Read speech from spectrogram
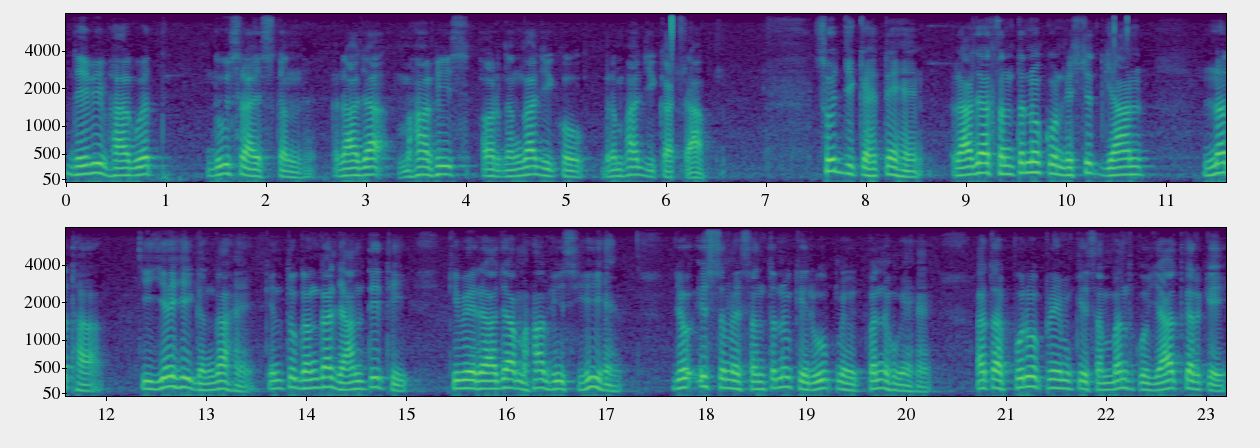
देवी भागवत दूसरा स्कंध, राजा महाभीष और गंगा जी को ब्रह्मा जी का श्राप। सूर्य कहते हैं, राजा संतनों को निश्चित ज्ञान न था कि ये ही गंगा हैं, किंतु गंगा जानती थी कि वे राजा महाभीष ही हैं, जो इस समय संतनों के रूप में उत्पन्न हुए हैं। अतः पूर्व प्रेम के संबंध को याद करके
